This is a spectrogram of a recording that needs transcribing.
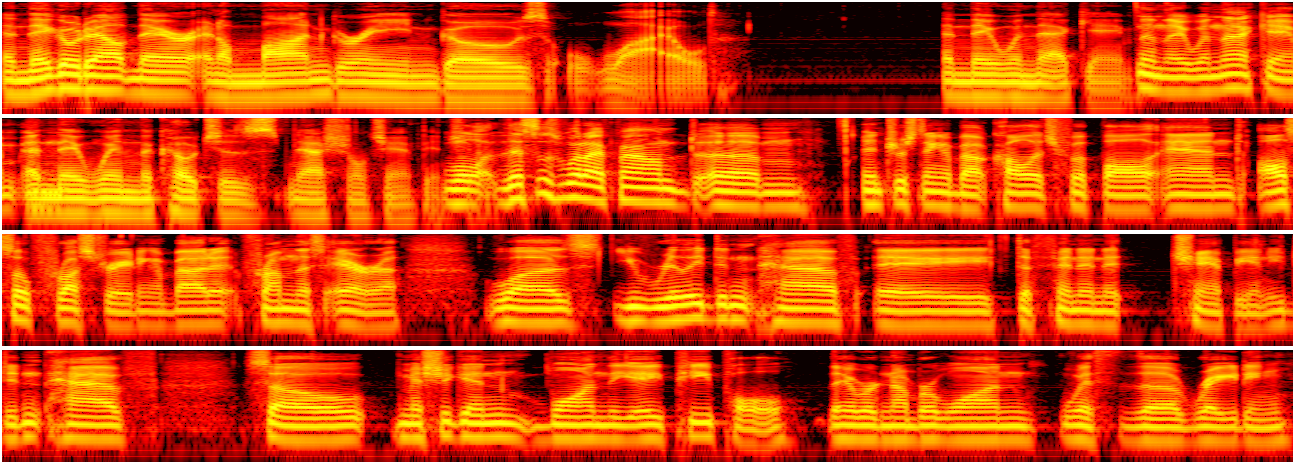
And they go down there, and Ahman Green goes wild. And they win that game. And they win that game. And they win the coaches' national championship. Well, this is what I found um, interesting about college football and also frustrating about it from this era was you really didn't have a definitive champion. You didn't have so Michigan won the AP poll. They were number one with the rating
